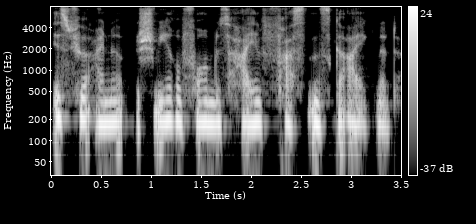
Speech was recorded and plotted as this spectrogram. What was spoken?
ist für eine schwere Form des Heilfastens geeignet.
